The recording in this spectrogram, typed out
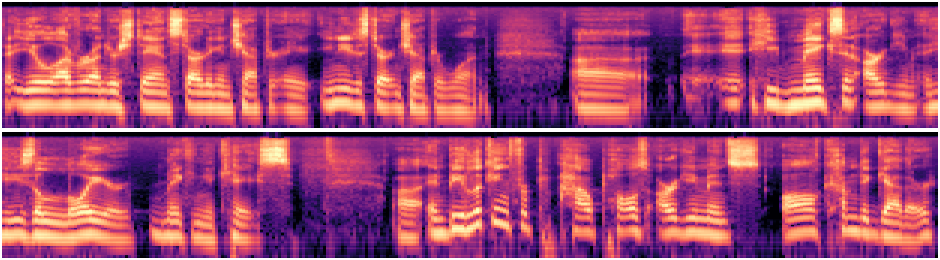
that you'll ever understand starting in chapter eight. You need to start in chapter one. Uh, it, he makes an argument. He's a lawyer making a case. Uh, and be looking for how Paul's arguments all come together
